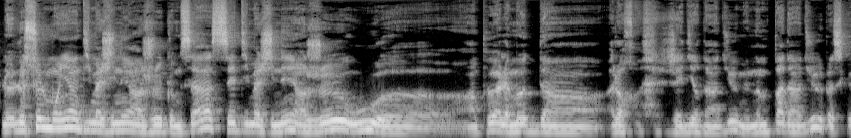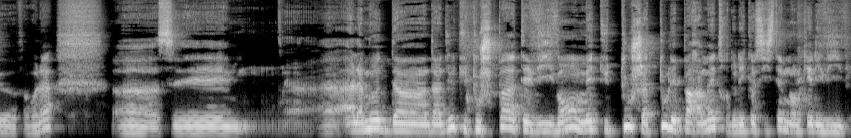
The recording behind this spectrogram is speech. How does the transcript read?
Le, seul moyen d'imaginer un jeu comme ça, c'est d'imaginer un jeu où euh, un peu à la mode d'un, alors j'allais dire d'un dieu, mais même pas d'un dieu parce que, enfin voilà, euh, c'est à la mode d'un dieu, tu touches pas à tes vivants, mais tu touches à tous les paramètres de l'écosystème dans lequel ils vivent,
